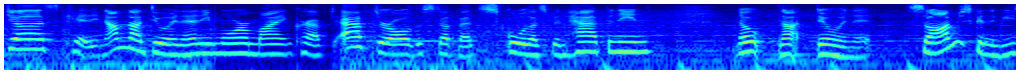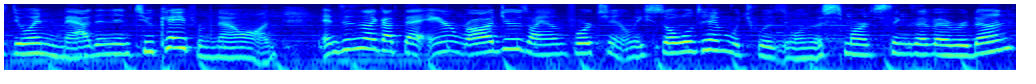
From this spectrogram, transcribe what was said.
Just kidding. I'm not doing any more Minecraft after all the stuff at school that's been happening. Nope, not doing it. So I'm just going to be doing Madden and 2K from now on. And since I got that Aaron Rodgers, I unfortunately sold him, which was one of the smartest things I've ever done.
